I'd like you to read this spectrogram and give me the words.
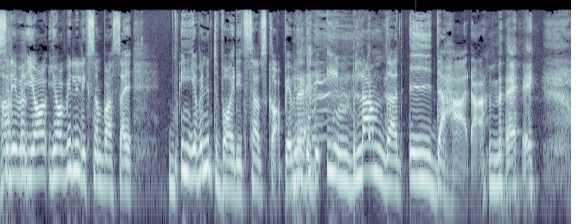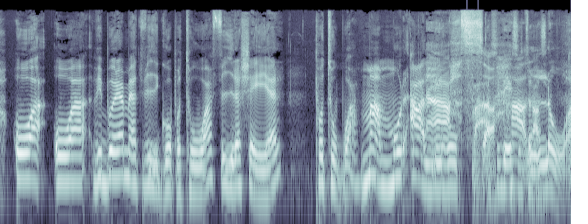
Så det, jag, jag ville liksom bara säga, jag vill inte vara i ditt sällskap. Jag vill Nej. inte bli inblandad i det här. Nej. Och, och vi börjar med att vi går på toa, fyra tjejer på toa. Mammor allihopa. Alltså, det är så hallå.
